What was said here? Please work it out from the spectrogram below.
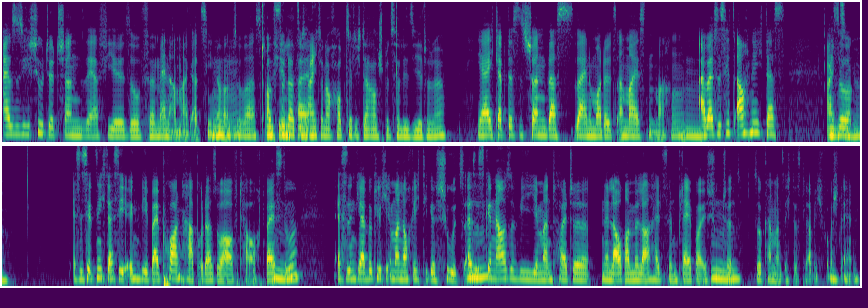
also sie shootet schon sehr viel so für Männermagazine und sowas. Und Phil hat sich eigentlich dann auch hauptsächlich darauf spezialisiert, oder? Ja, ich glaube, das ist schon, was seine Models am meisten machen. Aber es ist jetzt auch nicht, dass, also Einzige. es ist jetzt nicht, dass sie irgendwie bei Pornhub oder so auftaucht, weißt du? Es sind ja wirklich immer noch richtige Shoots. Also es ist genauso wie jemand heute eine Laura Müller halt für einen Playboy shootet. So kann man sich das, glaube ich, vorstellen.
